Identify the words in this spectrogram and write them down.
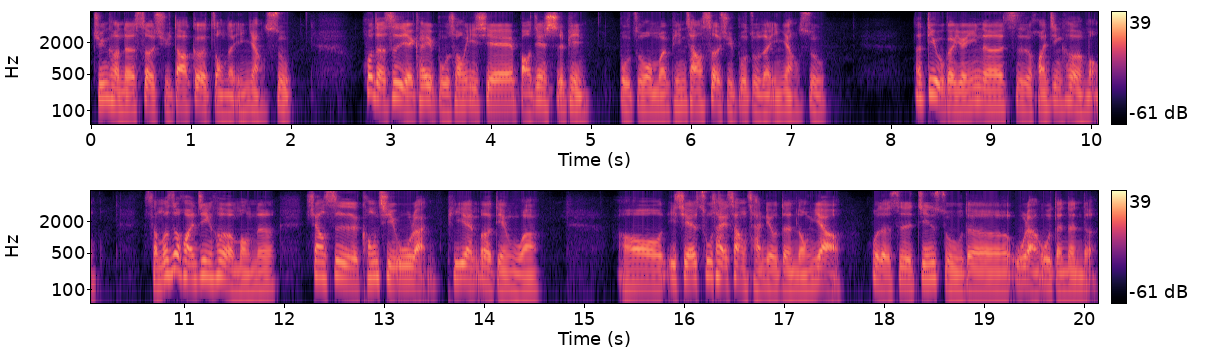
均衡的摄取到各种的营养素，或者是也可以补充一些保健食品，补足我们平常摄取不足的营养素。那第五个原因呢是环境荷尔蒙。什么是环境荷尔蒙呢？像是空气污染 PM 二点五啊，然后一些蔬菜上残留的农药，或者是金属的污染物等等的。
